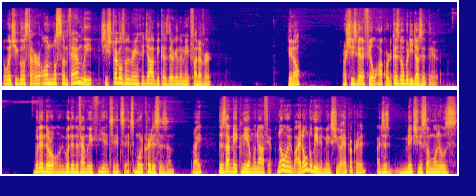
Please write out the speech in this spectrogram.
but when she goes to her own Muslim family, she struggles with wearing hijab because they're gonna make fun of her. You know, or she's gonna feel awkward because nobody does it there. Within their own, within the family, it's it's it's more criticism, right? Does that make me a munafiq? No, I don't believe it makes you a hypocrite. It just makes you someone who's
